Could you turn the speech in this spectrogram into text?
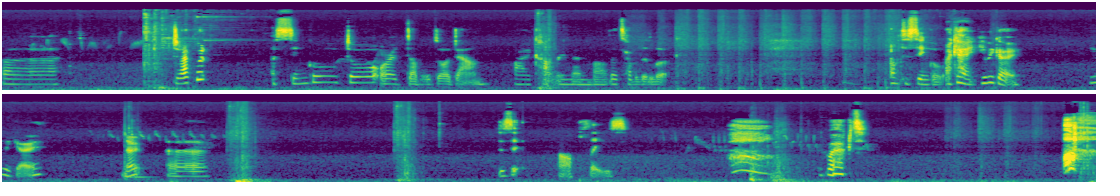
Uh, did I put a single door or a double door down? I can't remember. Let's have a little look. Oh, it's a single. Okay, here we go. Here we go. No. Uh. Does it? Oh, please. it worked.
